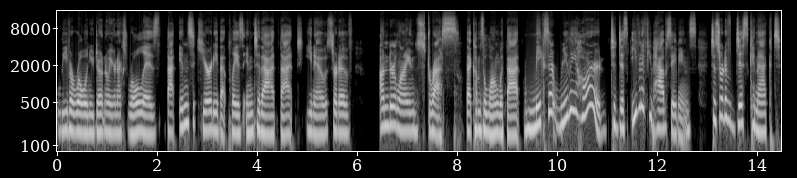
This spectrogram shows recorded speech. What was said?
leave a role and you don't know what your next role is, that insecurity that plays into that, that, you know, sort of underlying stress that comes along with that makes it really hard to dis even if you have savings to sort of disconnect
